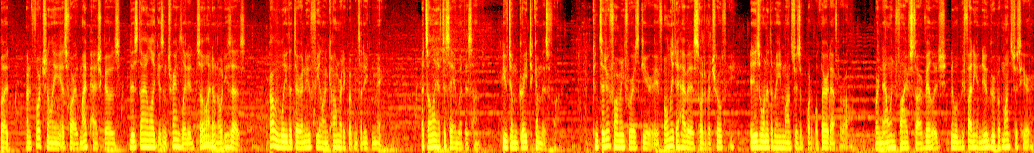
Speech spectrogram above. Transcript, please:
but Unfortunately, as far as my patch goes, this dialogue isn't translated, so I don't know what he says. Probably that there are new Felyne comrade equipments that he can make. That's all I have to say about this hunt. You've done great to come this far. Consider farming for his gear, if only to have it as sort of a trophy. It is one of the main monsters of Portable Third after all. We're now in 5 Star Village, and we'll be fighting a new group of monsters here.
